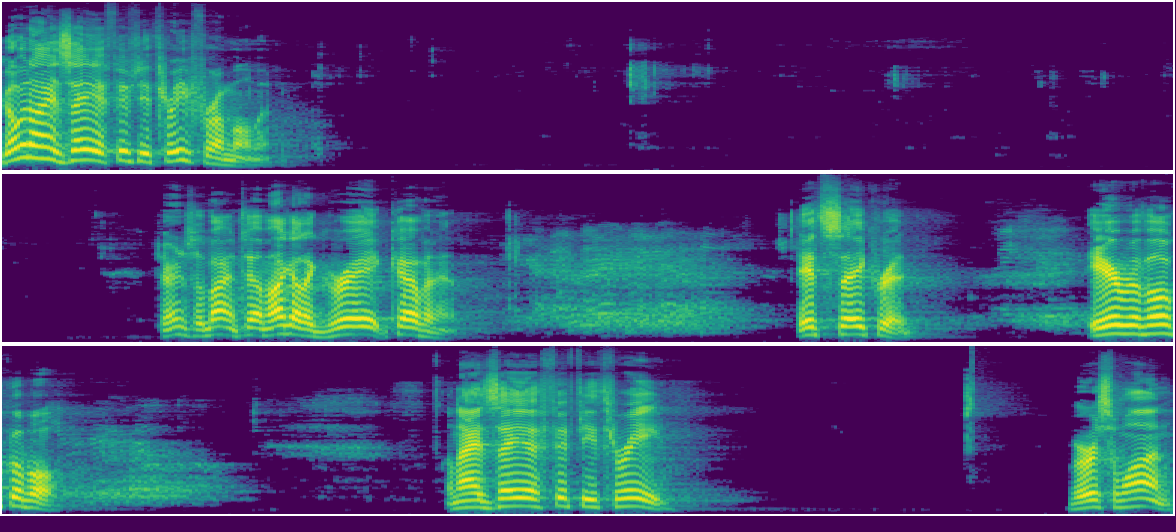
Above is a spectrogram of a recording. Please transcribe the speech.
Go to Isaiah 53 for a moment. Turn to somebody and tell them, I got a great covenant. It's sacred, irrevocable. In Isaiah 53, verse 1,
